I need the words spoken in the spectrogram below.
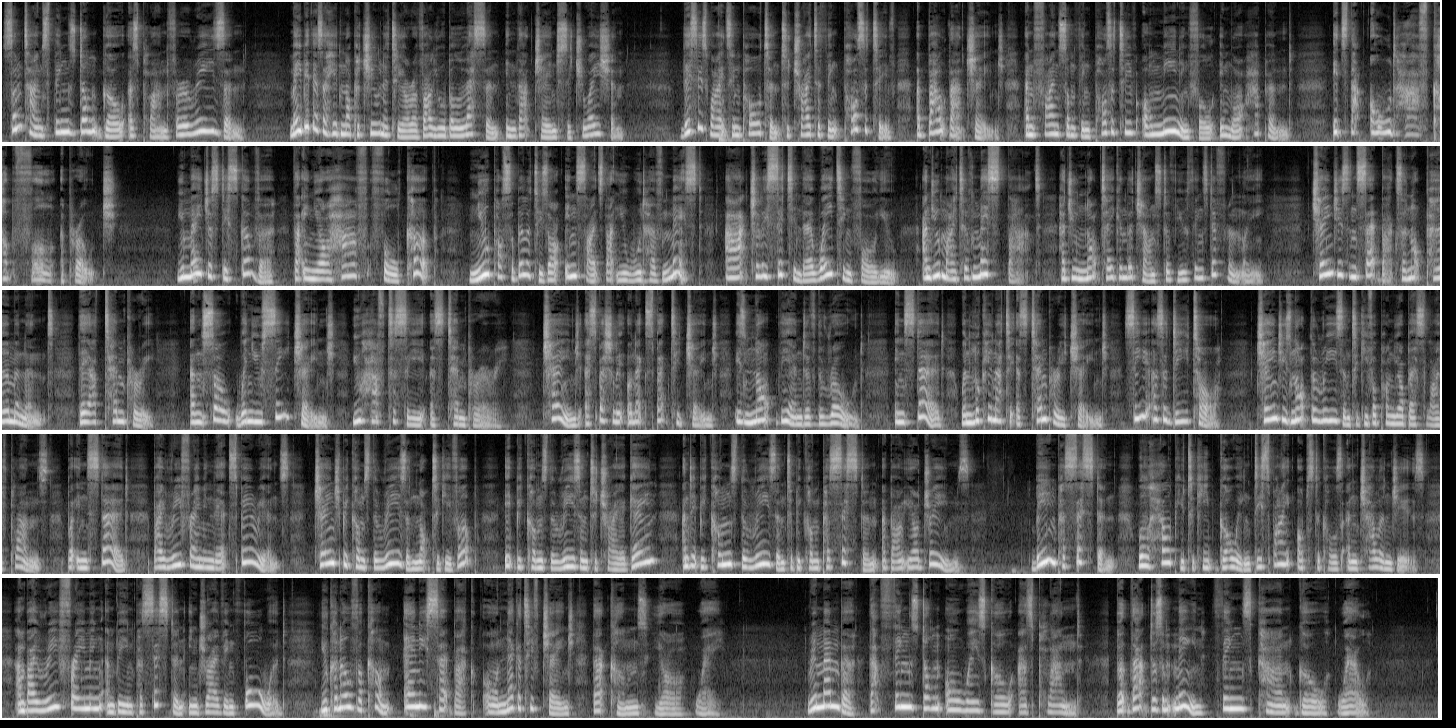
Sometimes things don't go as planned for a reason. Maybe there's a hidden opportunity or a valuable lesson in that change situation. This is why it's important to try to think positive about that change and find something positive or meaningful in what happened. It's that old half cup full approach. You may just discover that in your half full cup, new possibilities or insights that you would have missed are actually sitting there waiting for you, and you might have missed that had you not taken the chance to view things differently. Changes and setbacks are not permanent, they are temporary. And so when you see change, you have to see it as temporary. Change, especially unexpected change, is not the end of the road. Instead, when looking at it as temporary change, see it as a detour. Change is not the reason to give up on your best life plans, but instead, by reframing the experience, change becomes the reason not to give up, it becomes the reason to try again, and it becomes the reason to become persistent about your dreams. Being persistent will help you to keep going despite obstacles and challenges. And by reframing and being persistent in driving forward, you can overcome any setback or negative change that comes your way. Remember that things don't always go as planned, but that doesn't mean things can't go well.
